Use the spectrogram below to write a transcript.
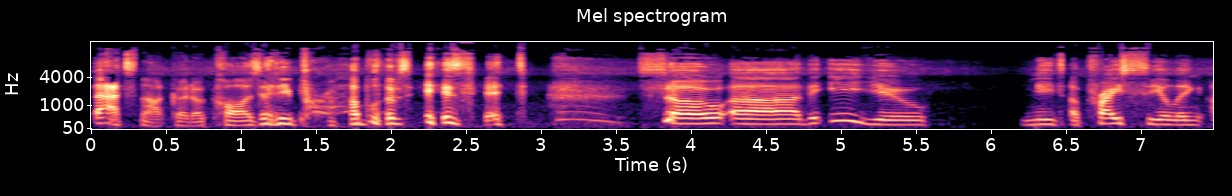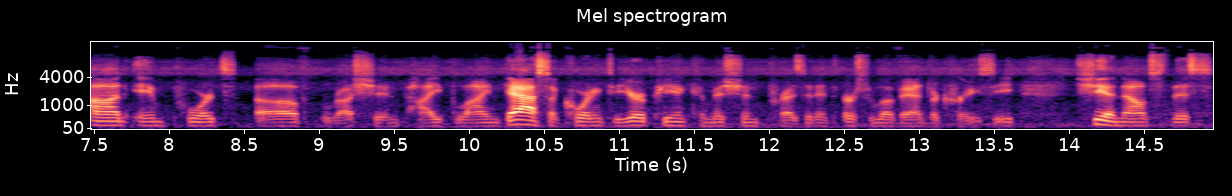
That's not going to cause any problems, is it? So uh, the EU needs a price ceiling on imports of Russian pipeline gas, according to European Commission President Ursula von der Crazy. She announced this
